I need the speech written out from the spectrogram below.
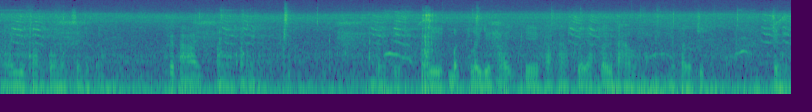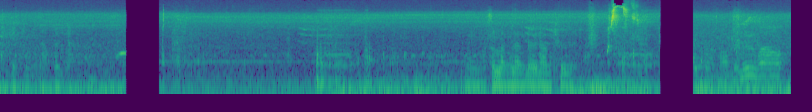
ហើយយើងចំតនៅផ្សេងចឹងទៅគេថាអីអត់អត់គេ គេបិទផ្លូវយើងហើយគេថាថាផ្លូវអាផ្លូវដើរមានផ្លូវជីចេញចេញចេញដើរផ្លូវដើរមិនសន្លឹងឡើងលើដើមឈើមកទៅលឺមក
